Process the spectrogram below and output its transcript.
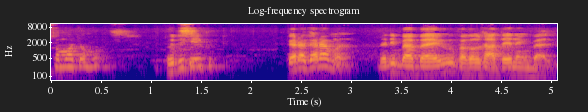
Semua cuma. Jadi kayak gitu. Gara-gara jadi baba itu bakal sate neng Bali.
